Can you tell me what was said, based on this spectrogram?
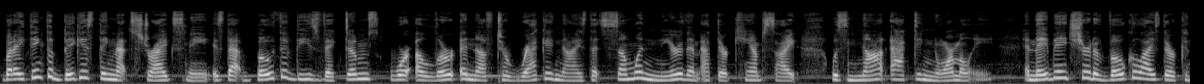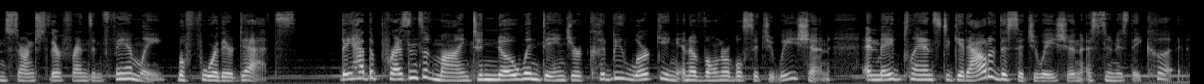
But I think the biggest thing that strikes me is that both of these victims were alert enough to recognize that someone near them at their campsite was not acting normally, and they made sure to vocalize their concerns to their friends and family before their deaths. They had the presence of mind to know when danger could be lurking in a vulnerable situation and made plans to get out of the situation as soon as they could.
